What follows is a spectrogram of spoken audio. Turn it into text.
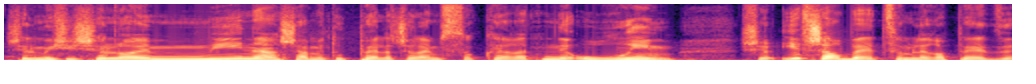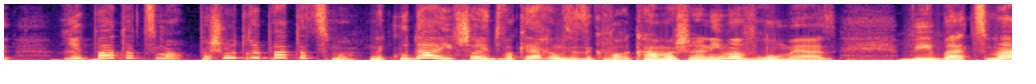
של מישהי שלא האמינה שהמטופלת שלה עם סוכרת נעורים, שאי אפשר בעצם לרפא את זה, ריפא את עצמה, פשוט ריפא את עצמה. נקודה, אי אפשר להתווכח עם זה, זה כבר כמה שנים עברו מאז. והיא בעצמה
